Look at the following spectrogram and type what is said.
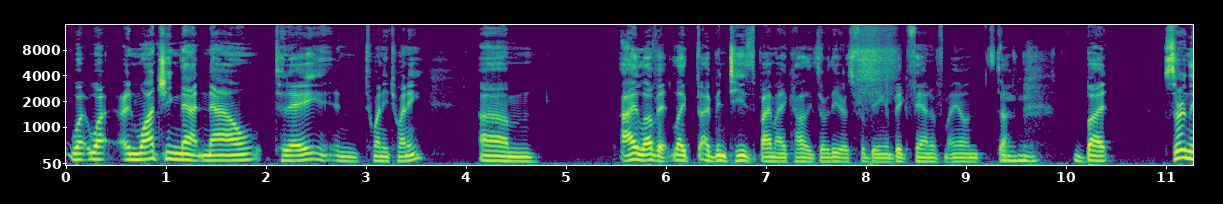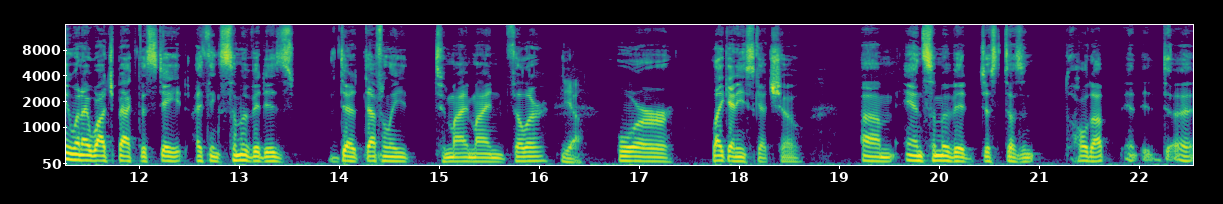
What, what, and watching that now, today in 2020, um, I love it. Like I've been teased by my colleagues over the years for being a big fan of my own stuff. But certainly when I watch back the state, I think some of it is de- definitely, to my mind, filler. yeah, or like any sketch show. Um, and some of it just doesn't hold up in, uh,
